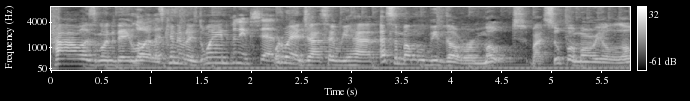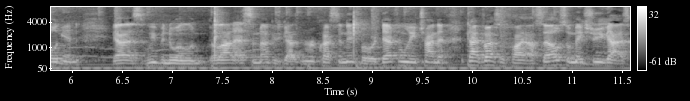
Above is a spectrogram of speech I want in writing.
How is going today, Loyal? It's Kenny. My name's Dwayne. My name's Jazz. We're Dwayne and Jazz. Here we have SML movie The Remote by Super Mario Logan. Guys, we've been doing a lot of SML because you guys have been requesting it, but we're definitely trying to diversify ourselves. So make sure you guys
